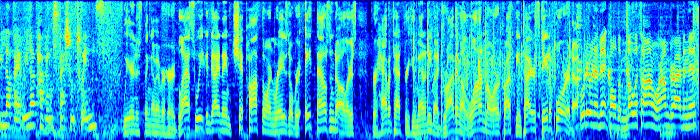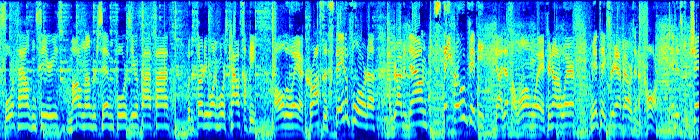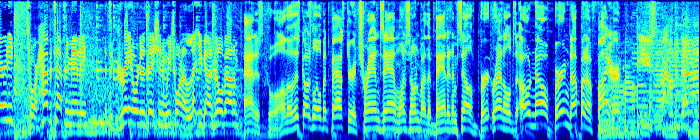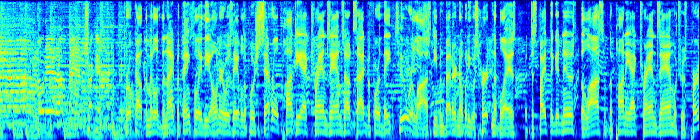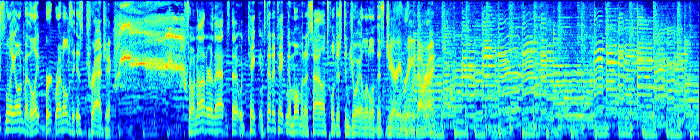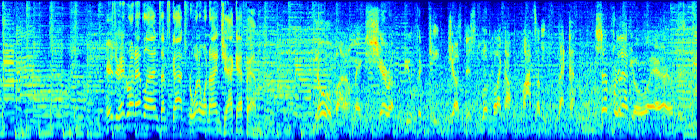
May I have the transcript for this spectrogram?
We love it. We love having special twins. Weirdest thing I've ever heard. Last week, a guy named Chip Hawthorne raised over $8,000 for Habitat for Humanity by driving a lawnmower across the entire state of Florida. We're doing an event called the Moathon where I'm driving this 4000 series, model number 74055 with a 31 horse Kawasaki all the way across the state of Florida. I'm driving down State Road 50. Guys, that's a long way. If you're not aware, I mean, it takes three and a half hours in a car. And it's for charity, it's for Habitat for Humanity. It's a great organization. and We just want to let you guys know about them. That is cool. Although this goes a little bit faster, a Trans Am once owned by the bandit himself, Burt Reynolds, oh no, burned up in a fire. Eastbound and down, load it up and truck it. It broke out in the middle of the night, but thankfully the owner was able to push several Pontiac Trans Ams outside before they too were lost. Even better, nobody was hurt in the blaze. But despite the good news, the loss of the Pontiac Trans Am, which was personally owned by the late Burt Reynolds, is tragic. So in honor of that, instead it would take instead of taking a moment of silence, we'll just enjoy a little of this Jerry Reed, all right? Here's your hit run headlines. I'm Scotch for 1019 Jack FM. Nobody makes Sheriff Buford T. Justice look like a possum pecker. Except for that You ass.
